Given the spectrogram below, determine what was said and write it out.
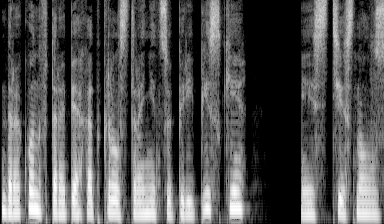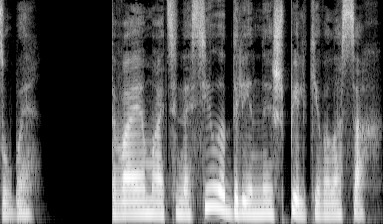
Дракон в торопях открыл страницу переписки и стиснул зубы. «Твоя мать носила длинные шпильки в волосах».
